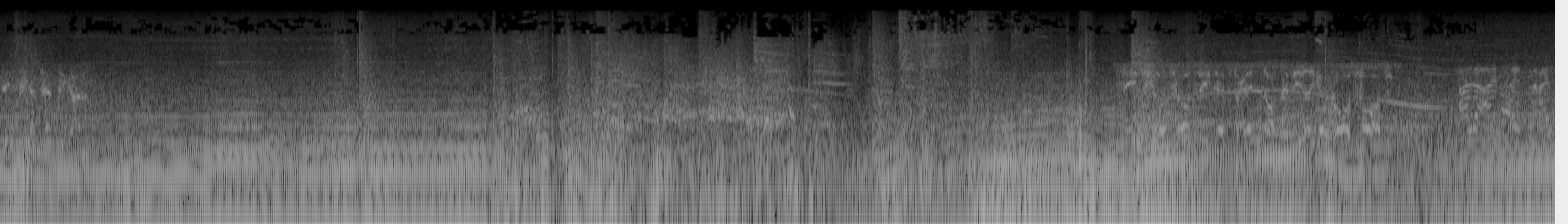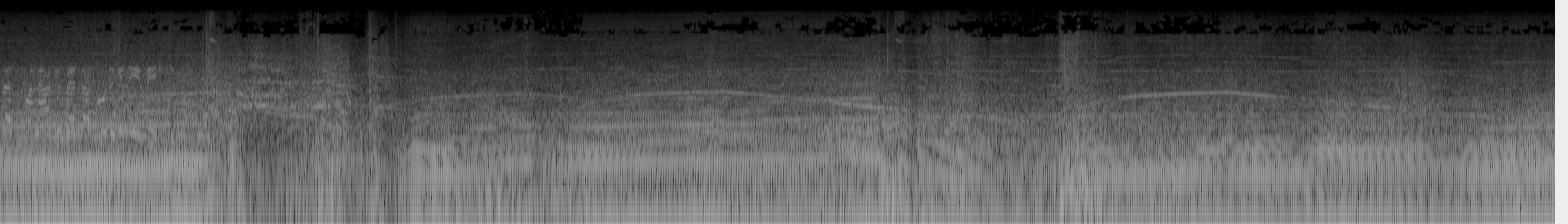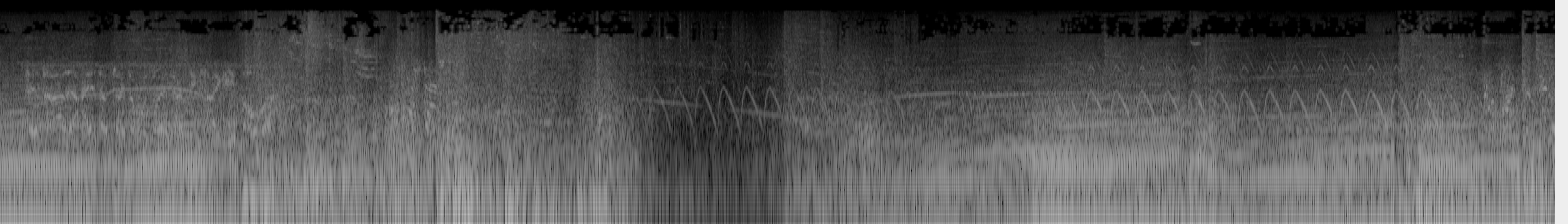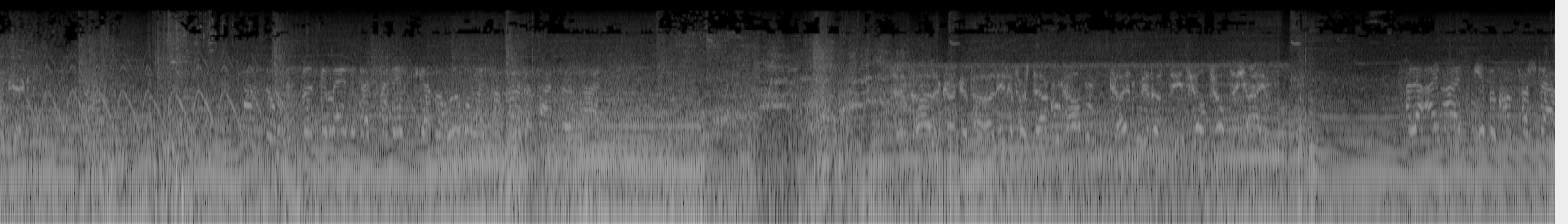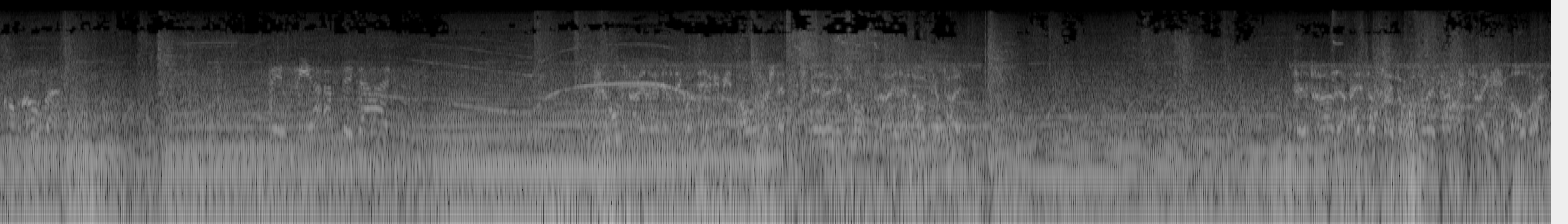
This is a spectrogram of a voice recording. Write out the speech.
den C44er. Wenn wir parallele Verstärkung haben, kreisen wir das T-44 ein. Alle Einheiten, ihr bekommt Verstärkung. Over. C4, Update erhalten. Führungseinheit im Sekundärgebiet, Bauverständniswerte getroffen, Einheit ausgefallen. Zentrale, Einsatzleitung muss neue Taktik freigeben. Over.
